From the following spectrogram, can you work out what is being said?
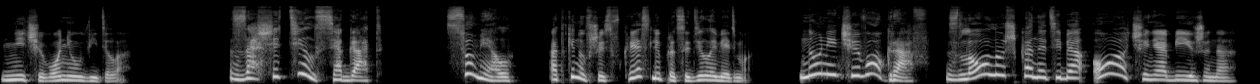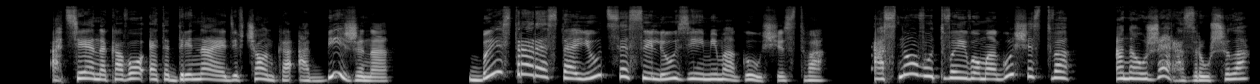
ничего не увидела. «Защитился, гад! Сумел!» Откинувшись в кресле, процедила ведьма. «Ну ничего, граф, злолушка на тебя очень обижена. А те, на кого эта дрянная девчонка обижена, быстро расстаются с иллюзиями могущества. Основу твоего могущества она уже разрушила».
